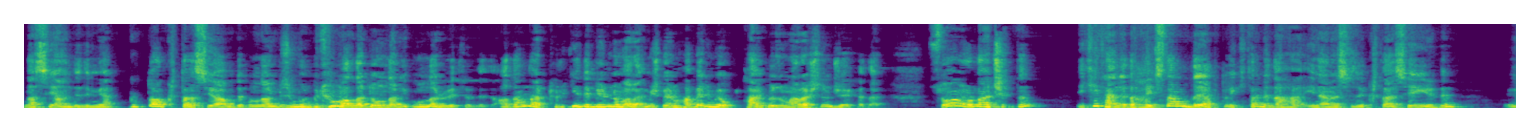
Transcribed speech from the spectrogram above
Nasıl yani dedim ya. Gıpta kırtasiye abi de bunlar bizim bu bütün mallarda onlar onlar üretir dedi. Adamlar Türkiye'de bir numaraymış. Benim haberim yok. Ta zaman araştırıncaya kadar. Sonra oradan çıktım. İki tane daha İstanbul'da yaptım. İki tane daha inanın size kırtasiye girdim. E,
